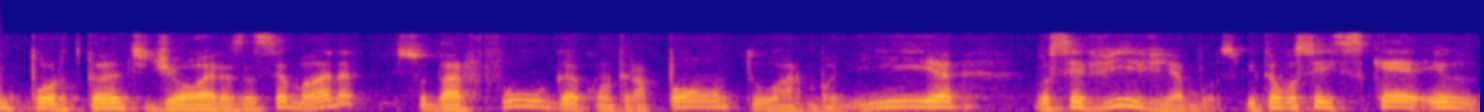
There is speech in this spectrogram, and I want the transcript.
importante de horas a semana, estudar fuga, contraponto, harmonia, você vive a música. Então você, eu,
